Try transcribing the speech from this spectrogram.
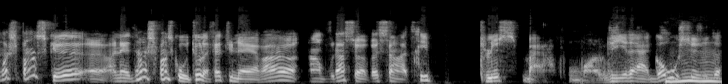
moi, je pense que, euh, honnêtement, je pense qu'Autour a fait une erreur en voulant se recentrer plus, ben, virer à gauche. Mm-hmm.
